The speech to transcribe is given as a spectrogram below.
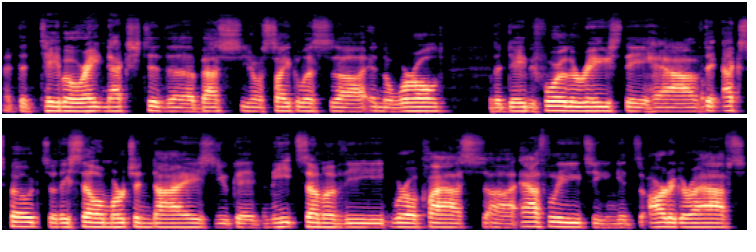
at the table right next to the best you know cyclists uh, in the world the day before the race, they have the expo. So they sell merchandise. You could meet some of the world class uh, athletes. You can get autographs.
